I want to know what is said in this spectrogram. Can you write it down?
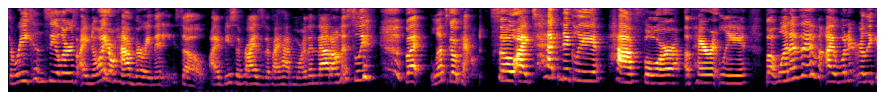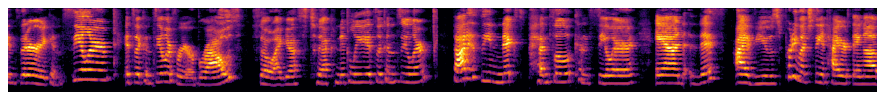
three concealers. I know I don't have very many, so I'd be surprised if I had more than that, honestly. But let's go count. So I technically have four, apparently, but one of them I wouldn't really consider a concealer. It's a concealer for your brows, so I guess technically it's a concealer. That is the NYX Pencil Concealer, and this I've used pretty much the entire thing of.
